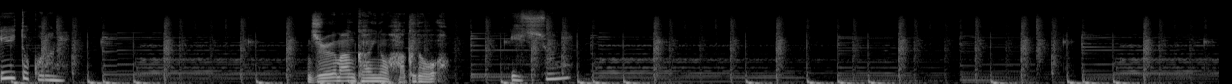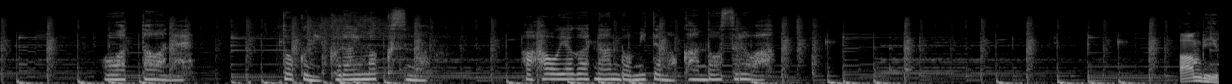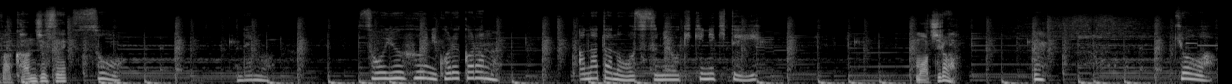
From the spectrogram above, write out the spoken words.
いいところに。10万回の白道。一緒に？終わったわね。特にクライマックスの母親が何度見ても感動するわ。アンビーは感受性。そう。でもそういう風にこれからもあなたのおすすめを聞きに来ていい？もちろん。今日は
